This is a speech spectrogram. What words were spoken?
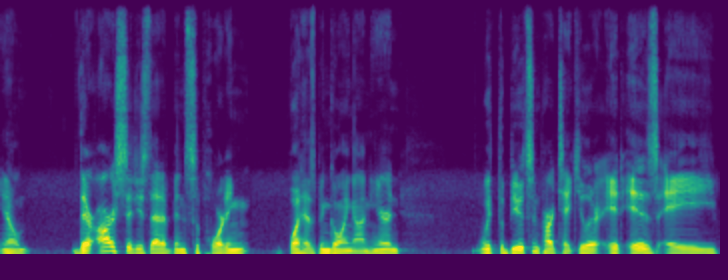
you know there are cities that have been supporting what has been going on here, and with the Beauts in particular, it is a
